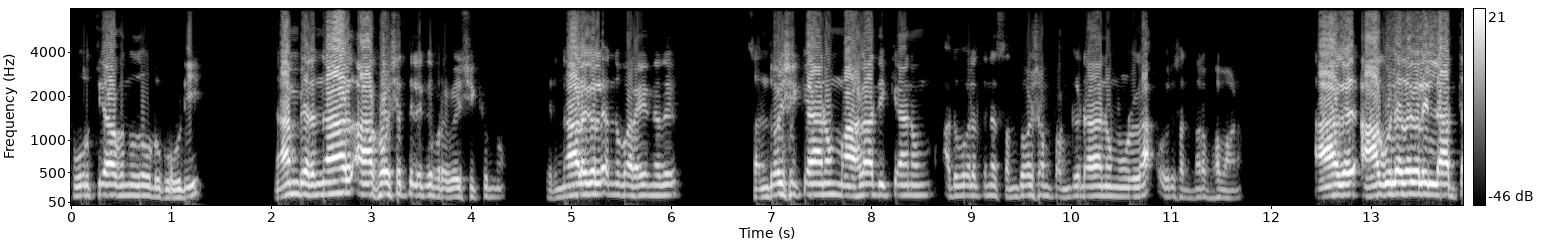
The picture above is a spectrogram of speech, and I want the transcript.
പൂർത്തിയാകുന്നതോടുകൂടി നാം പെരുന്നാൾ ആഘോഷത്തിലേക്ക് പ്രവേശിക്കുന്നു. പെരുന്നാളുകൾ എന്ന് പറയുന്നത് സന്തോഷിക്കാനും ആഹ്ലാദിക്കാനും അതുപോലെ തന്നെ സന്തോഷം പങ്കിടാനുമുള്ള ഒരു സന്ദർഭമാണ്. ആക ആകുലതകളില്ലാത്ത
